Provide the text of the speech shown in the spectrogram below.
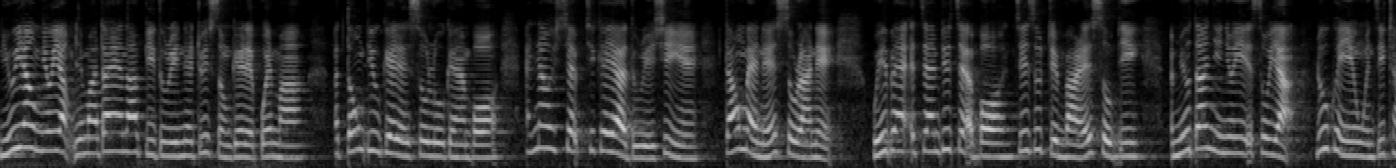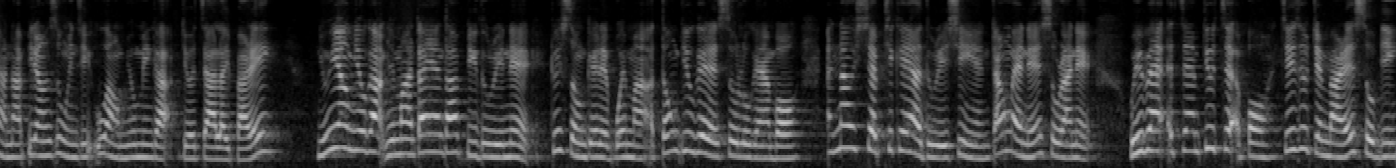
နယူးယောက်မြို့ရောက်မြန်မာတိုင်းရင်းသားပြည်သူတွေနဲ့တွေ့ဆုံခဲ့တဲ့ပွဲမှာအသုံးပြုခဲ့တဲ့ဆိုလိုဂန်ပေါ်အနောက်ရှက်ဖြစ်ခဲ့ရသူတွေရှိရင်တောင်းပန်တယ်ဆိုတာနဲ့ ဝေဖန်အကြံပြုချက်အပေါ်ကျေးဇူးတင်ပါတယ်ဆိုပြီးအမျိုးသားညီညွတ်ရေးအစိုးရလူခွင့်ရေးဝန်ကြီးဌာနပြည်ထောင်စုဝန်ကြီးဦးအောင်မျိုးမင်းကပြောကြားလိုက်ပါတယ်။နယူးယောက်မြို့ကမြန်မာတိုင်းရင်းသားပြည်သူတွေနဲ့တွေ့ဆုံခဲ့တဲ့ပွဲမှာအသုံးပြုခဲ့တဲ့ဆိုလိုဂန်အပေါ်အနောက်ရှက်ဖြစ်ခဲ့ရသူတွေရှိရင်တောင်းပန်တယ်ဆိုတာနဲ့ဝေဖန်အကြံပြုချက်အပေါ်ကျေးဇူးတင်ပါတယ်ဆိုပြီး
